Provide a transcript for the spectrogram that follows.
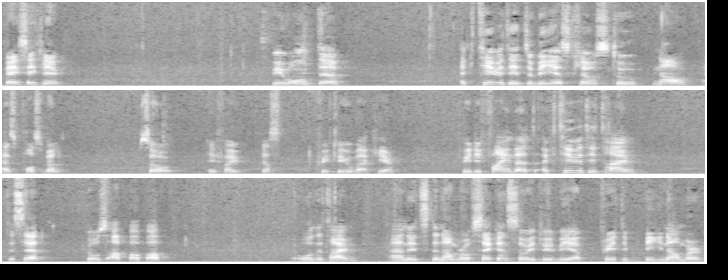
Basically, we want the activity to be as close to now as possible. So if I just quickly go back here, we define that activity time, the Z, goes up, up, up all the time, and it's the number of seconds, so it will be a pretty big number,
